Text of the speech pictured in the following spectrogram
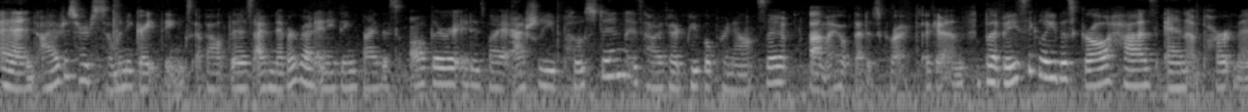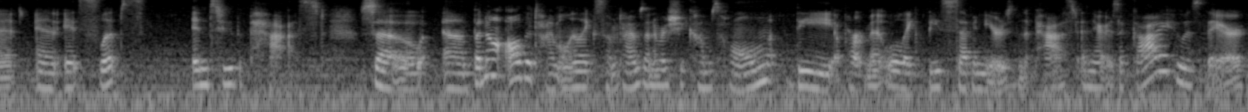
and I've just heard so many great things about this. I've never read anything by this author. It is by Ashley Poston is how I've heard people pronounce it. Um, I hope that is correct again. But basically this girl has an apartment and it slips into the past so um, but not all the time only like sometimes whenever she comes home the apartment will like be seven years in the past and there is a guy who is there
